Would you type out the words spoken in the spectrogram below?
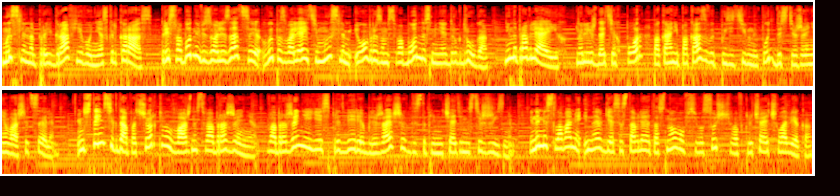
мысленно проиграв его несколько раз. При свободной визуализации вы позволяете мыслям и образом свободно сменять друг друга, не направляя их, но лишь до тех пор, пока они показывают позитивный путь достижения вашей цели. Эйнштейн всегда подчеркивал важность воображения. Воображение есть преддверие ближайших достопримечательностей жизни. Иными словами, энергия составляет основу всего сущего, включая человека.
